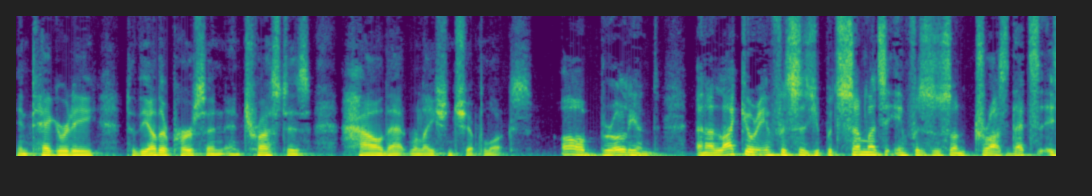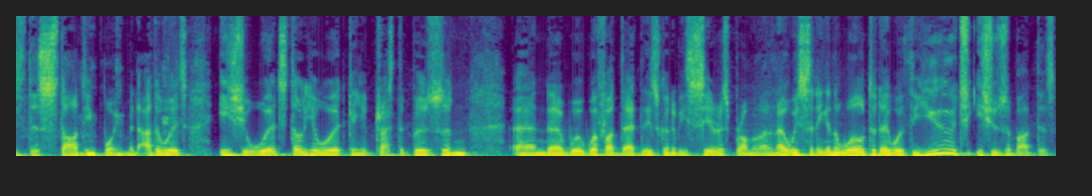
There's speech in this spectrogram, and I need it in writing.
integrity to the other person, and trust is how that relationship looks. Oh, brilliant. And I like your emphasis. You put so much emphasis on trust. That is the starting point. But in other words, is your word still your word? Can you trust the person? And uh, without that, there's going to be serious problem. I know we're sitting in the world today with huge issues about this.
